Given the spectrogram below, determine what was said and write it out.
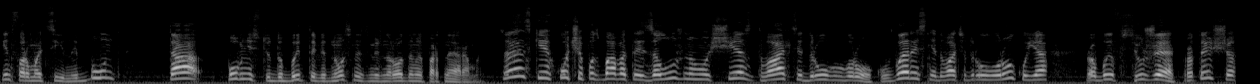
інформаційний бунт та повністю добити відносини з міжнародними партнерами. Зеленський хоче позбавитись залужного ще з 22-го року. У вересні 22-го року я робив сюжет про те, що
